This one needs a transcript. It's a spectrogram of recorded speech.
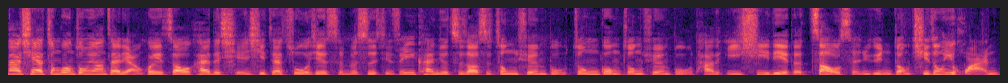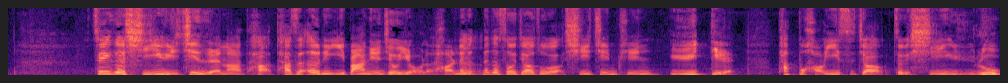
那现在中共中央在两会召开的前夕在做些什么事情？这一看就知道是中宣部，中共中宣部它的一系列的造神运动其中一环。这个习语近人啊，他他是二零一八年就有了，好，那个那个时候叫做习近平语典，他不好意思叫这个习语录，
